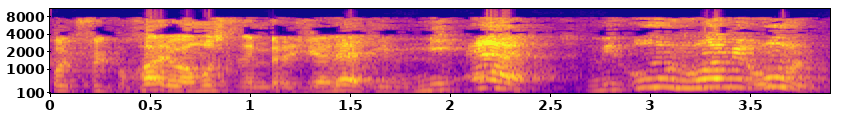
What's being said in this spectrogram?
قلت في البخاري ومسلم من رجالاتهم مئات مئون ومئون.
